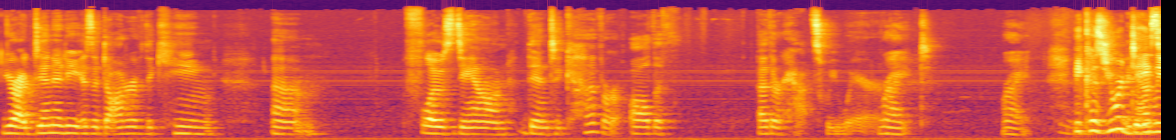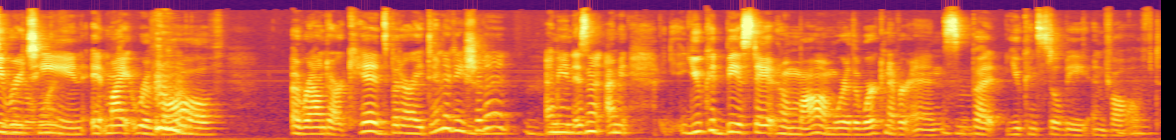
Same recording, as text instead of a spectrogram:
your identity as a daughter of the king um, flows down then to cover all the other hats we wear. Right. Right. Because your It daily routine, it might revolve around our kids, but our identity mm-hmm. shouldn't. I mm-hmm. mean, isn't I mean, you could be a stay-at-home mom where the work never ends, mm-hmm. but you can still be involved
